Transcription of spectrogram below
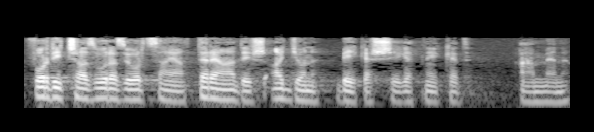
Fordítsa az Úr az ő orcáját, tereád és adjon békességet néked. Amen.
